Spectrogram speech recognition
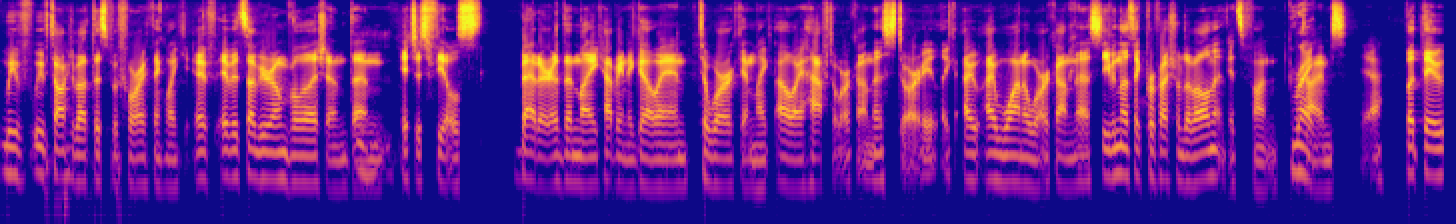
we've we've talked about this before i think like if if it's of your own volition then it just feels better than like having to go in to work and like oh i have to work on this story. Like i, I want to work on this. Even though it's like professional development it's fun Right. times. Yeah. But they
